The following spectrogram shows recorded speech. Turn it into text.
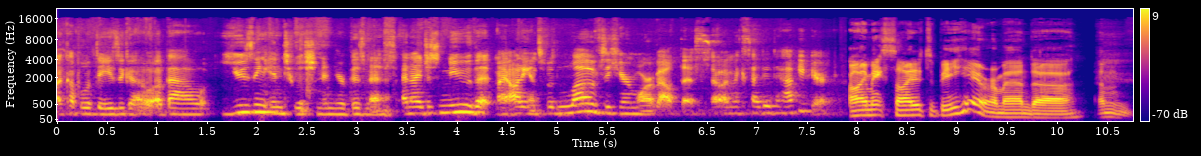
a couple of days ago about using intuition in your business. And I just knew that my audience would love to hear more about this. So, I'm excited to have you here. I'm excited to be here, Amanda. And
